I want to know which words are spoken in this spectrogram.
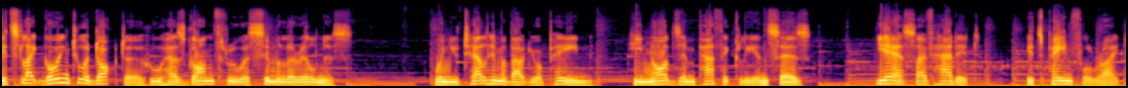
It's like going to a doctor who has gone through a similar illness. When you tell him about your pain, he nods empathically and says, Yes, I've had it. It's painful, right?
